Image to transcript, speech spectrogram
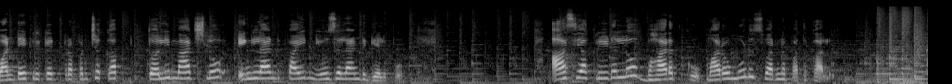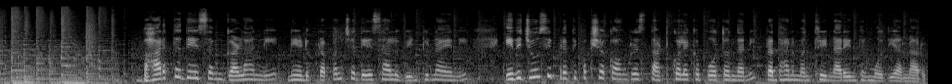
వన్డే క్రికెట్ ప్రపంచ కప్ తొలి మ్యాచ్లో ఇంగ్లాండ్పై న్యూజిలాండ్ గెలుపు. ఆసియా క్రీడల్లో భారత్కు మరో మూడు స్వర్ణ పథకాలు భారతదేశం గళాన్ని నేడు ప్రపంచ దేశాలు వింటున్నాయని ఇది చూసి ప్రతిపక్ష కాంగ్రెస్ తట్టుకోలేకపోతోందని ప్రధానమంత్రి నరేంద్ర మోదీ అన్నారు.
